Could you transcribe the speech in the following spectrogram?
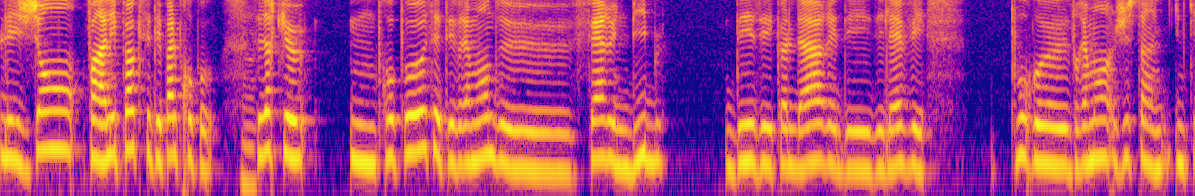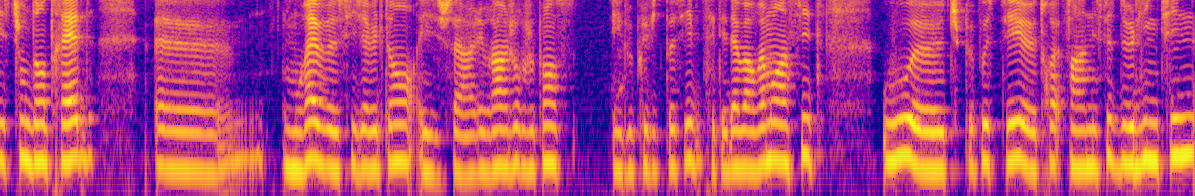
les gens. Enfin, à l'époque, c'était pas le propos. Mm. C'est-à-dire que mon propos, c'était vraiment de faire une Bible des écoles d'art et des élèves et pour euh, vraiment juste un- une question d'entraide. Euh, mon rêve, si j'avais le temps, et ça arrivera un jour, je pense, et le plus vite possible, c'était d'avoir vraiment un site où euh, tu peux poster euh, trois, enfin, une espèce de LinkedIn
